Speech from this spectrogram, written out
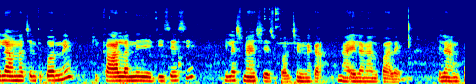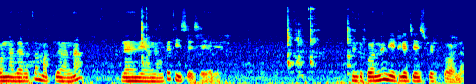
ఇలా ఉన్న చింతకూరని ఈ కాళ్ళన్నీ తీసేసి ఇలా స్మాష్ చేసుకోవాలి చిన్నగా ఇలా నలపాలి. ఇలా అనుకున్న తర్వాత మొత్తం ఏమన్నా ఇలా ఏమన్నా ఉంటే తీసేసేయాలి. చింతకూరని నీట్గా చేసి పెట్టుకోవాలి.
